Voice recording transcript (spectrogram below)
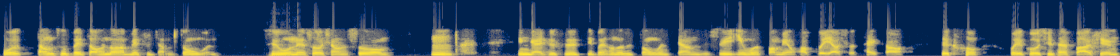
我当初被召唤到那边是讲中文，所以我那时候想说，嗯，应该就是基本上都是中文这样子，所以英文方面的话不会要求太高。结果我一过去才发现，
